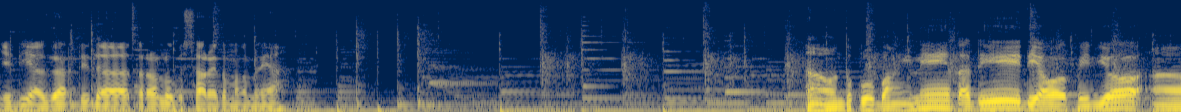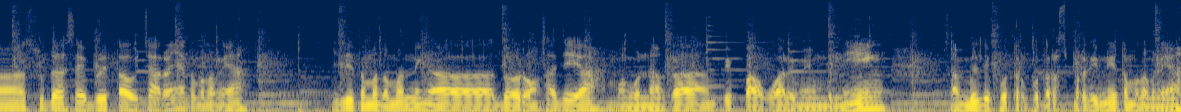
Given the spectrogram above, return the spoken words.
Jadi agar tidak terlalu besar ya teman-teman ya. Nah untuk lubang ini tadi di awal video uh, sudah saya beritahu caranya teman-teman ya jadi teman-teman tinggal dorong saja ya menggunakan pipa akuarium yang bening sambil diputar-putar seperti ini teman-teman ya.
